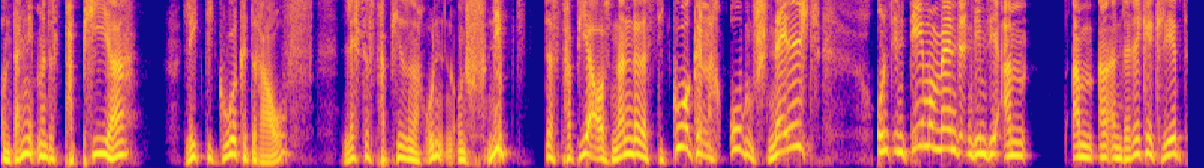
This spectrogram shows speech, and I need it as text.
und dann nimmt man das Papier, legt die Gurke drauf, lässt das Papier so nach unten und schnippt das Papier auseinander, dass die Gurke nach oben schnellt. Und in dem Moment, in dem sie am, am, an der Decke klebt,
